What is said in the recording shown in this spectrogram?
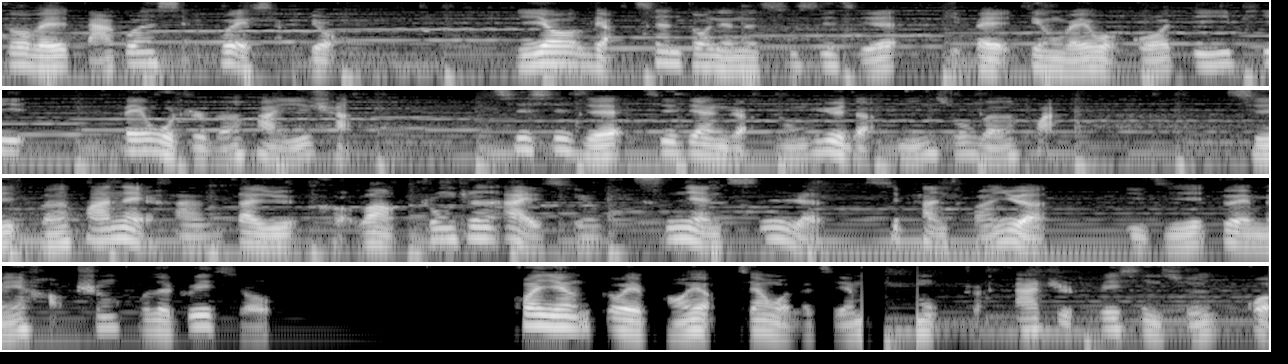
多为达官显贵享用。已有两千多年的七夕节已被定为我国第一批非物质文化遗产。七夕节积淀着浓郁的民族文化。其文化内涵在于渴望忠贞爱情、思念亲人、期盼团圆，以及对美好生活的追求。欢迎各位朋友将我的节目转发至微信群或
